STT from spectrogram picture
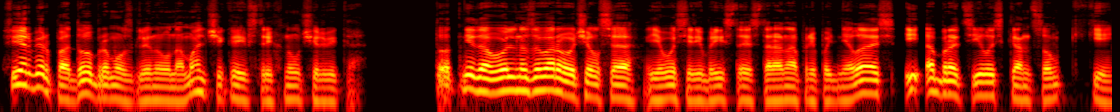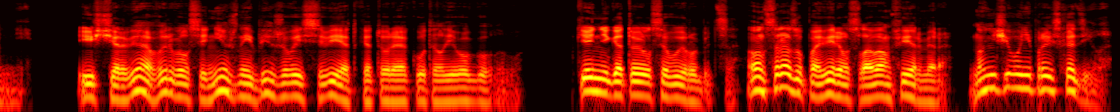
Фермер по-доброму взглянул на мальчика и встряхнул червяка. Тот недовольно заворочился, его серебристая сторона приподнялась и обратилась концом к Кенни. Из червя вырвался нежный бежевый свет, который окутал его голову. Кенни готовился вырубиться. Он сразу поверил словам фермера, но ничего не происходило.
